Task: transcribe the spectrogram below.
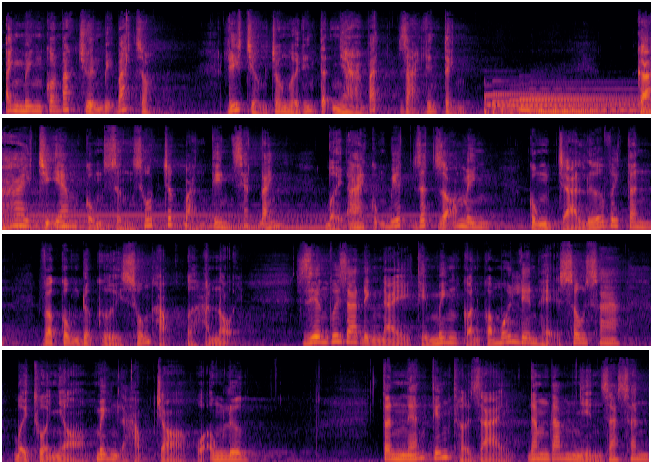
"Anh Minh con bác truyền bị bắt rồi. Lý trưởng cho người đến tận nhà bắt giải lên tỉnh." Cả hai chị em cùng sững sốt trước bản tin xét đánh, bởi ai cũng biết rất rõ Minh cùng trả lứa với Tân và cùng được gửi xuống học ở Hà Nội. Riêng với gia đình này thì Minh còn có mối liên hệ sâu xa bởi thuở nhỏ Minh là học trò của ông Lương. Tân nén tiếng thở dài, đăm đăm nhìn ra sân.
